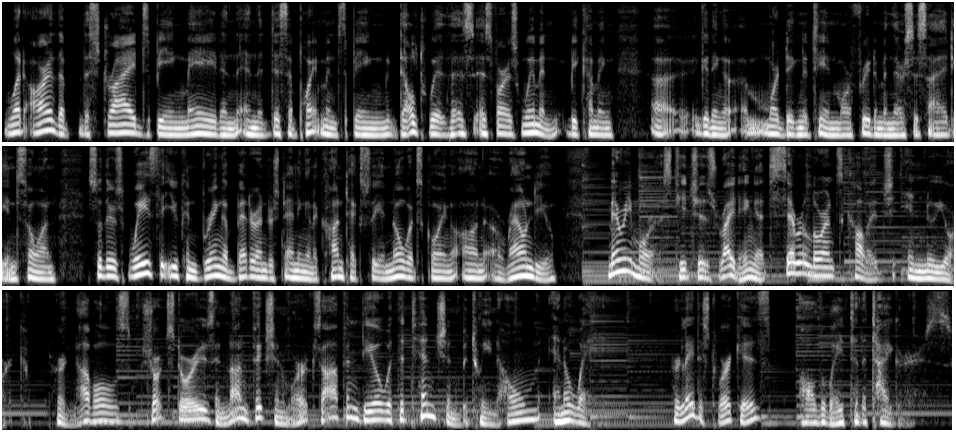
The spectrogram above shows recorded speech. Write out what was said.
what are the, the strides being made and, and the disappointments being dealt with as, as far as women becoming, uh, getting a, a more dignity and more freedom in their society and so on. So there's ways that you can bring a better understanding in a context so you know what's going on around you. Mary Morris teaches writing at Sarah Lawrence College in New York. Her novels, short stories, and nonfiction works often deal with the tension between home and away. Her latest work is All the Way to the Tigers.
